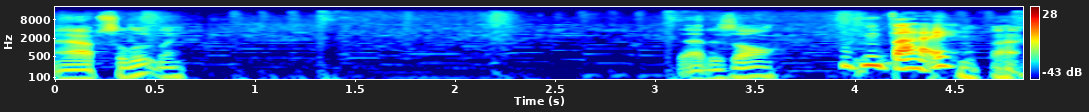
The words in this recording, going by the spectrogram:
absolutely. That is all. Bye. Bye.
